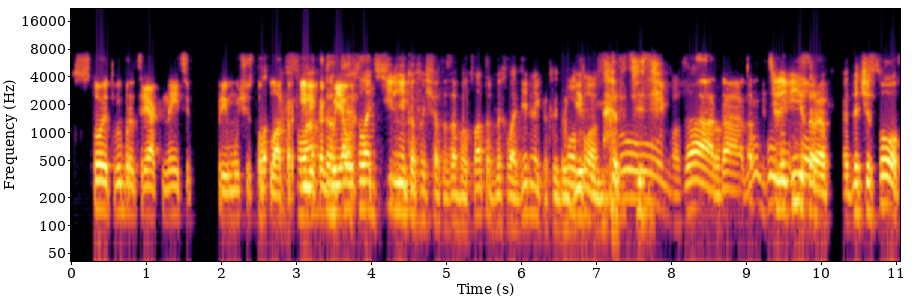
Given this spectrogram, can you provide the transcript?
стоит выбрать React Native преимущество Flutter? Flutter Или как бы я... Для холодильников еще, ты забыл. Flutter для холодильников и других. О, ну, да, да. Ну, телевизоров, для часов,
